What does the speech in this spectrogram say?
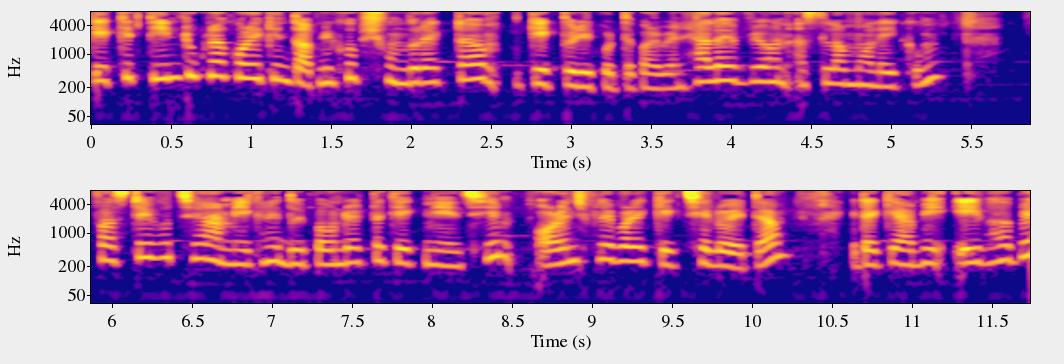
কেককে তিন টুকরা করে কিন্তু আপনি খুব সুন্দর একটা কেক তৈরি করতে পারবেন। হ্যালো এভরিওয়ান আসসালামু আলাইকুম। ফার্স্টে হচ্ছে আমি এখানে দুই পাউন্ডের একটা কেক নিয়েছি। অরেঞ্জ ফ্লেভারের কেক ছিল এটা। এটাকে আমি এইভাবে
